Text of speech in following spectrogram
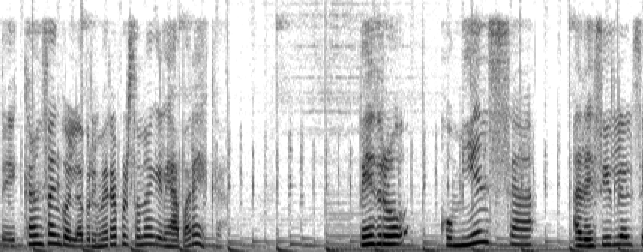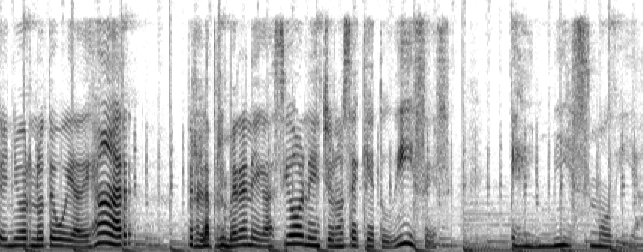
descansan con la primera persona que les aparezca. Pedro comienza a decirle al Señor, no te voy a dejar, pero la primera negación es, yo no sé qué tú dices. El mismo día.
